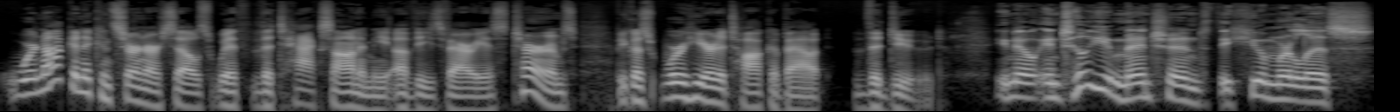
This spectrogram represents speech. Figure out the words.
we're not going to concern ourselves with the taxonomy of these various terms because we're here to talk about the dude. You know, until you mentioned the humorless,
